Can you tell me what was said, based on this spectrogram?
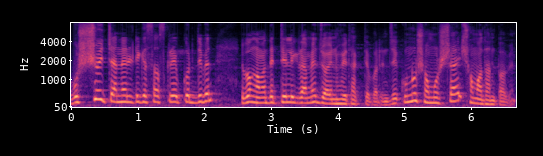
অবশ্যই চ্যানেলটিকে সাবস্ক্রাইব করে দিবেন এবং আমাদের টেলিগ্রামে জয়েন হয়ে থাকতে পারেন। যে কোনো সমস্যায় সমাধান পাবেন।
